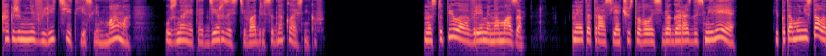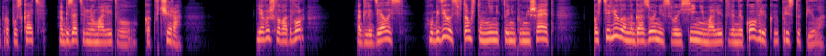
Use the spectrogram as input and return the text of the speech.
как же мне влетит, если мама узнает о дерзости в адрес одноклассников. Наступило время намаза. На этот раз я чувствовала себя гораздо смелее и потому не стала пропускать обязательную молитву, как вчера. Я вышла во двор, огляделась, убедилась в том, что мне никто не помешает, постелила на газоне свой синий молитвенный коврик и приступила.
